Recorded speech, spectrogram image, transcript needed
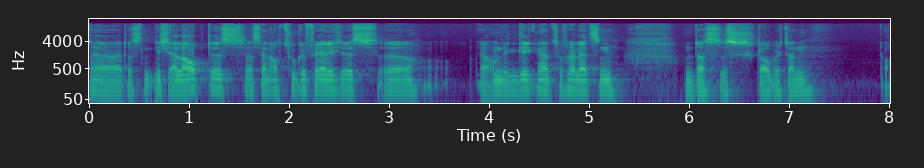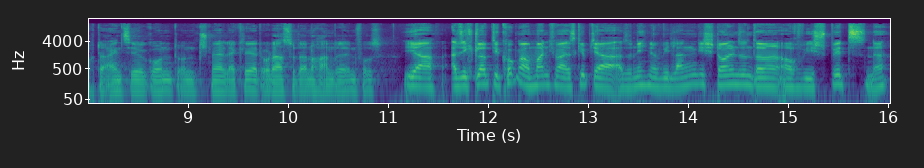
äh, das nicht erlaubt ist, das dann auch zu gefährlich ist, äh, ja, um den Gegner zu verletzen. Und das ist, glaube ich, dann auch der einzige Grund und schnell erklärt. Oder hast du da noch andere Infos? Ja, also ich glaube, die gucken auch manchmal, es gibt ja also nicht nur wie lang die Stollen sind, sondern auch wie spitz, ne?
